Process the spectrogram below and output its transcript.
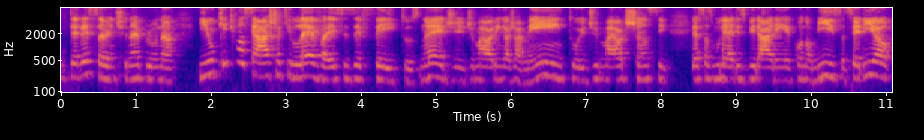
Interessante, né, Bruna? E o que, que você acha que leva a esses efeitos, né, de, de maior engajamento e de maior chance dessas mulheres virarem economistas? Seria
